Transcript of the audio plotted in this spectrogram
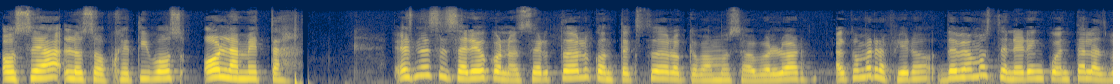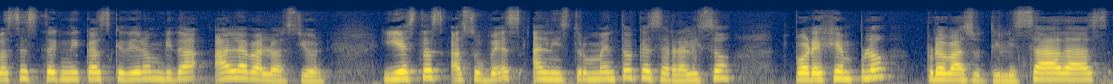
o sea, los objetivos o la meta. Es necesario conocer todo el contexto de lo que vamos a evaluar. ¿A qué me refiero? Debemos tener en cuenta las bases técnicas que dieron vida a la evaluación y estas a su vez al instrumento que se realizó. Por ejemplo, pruebas utilizadas,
